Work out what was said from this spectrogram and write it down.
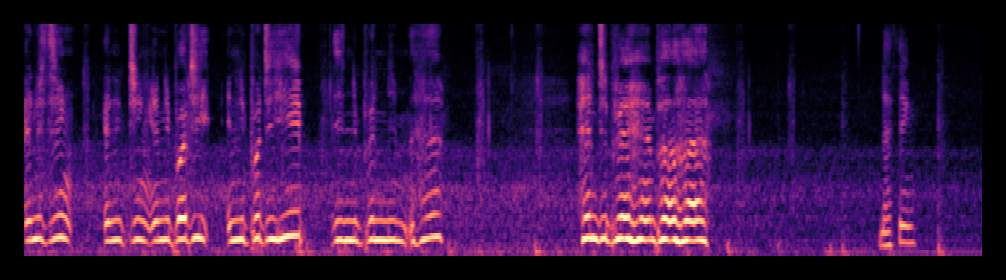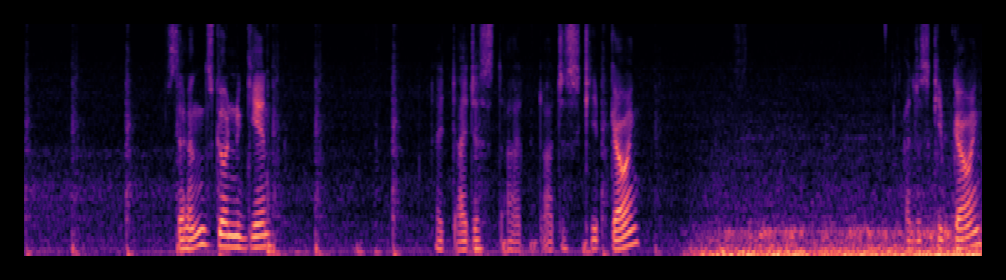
Anything? Anything? Anybody? Anybody here? Anybody? Huh? Nothing? Sun's going again. I, I just, I, I just keep going. I just keep going.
